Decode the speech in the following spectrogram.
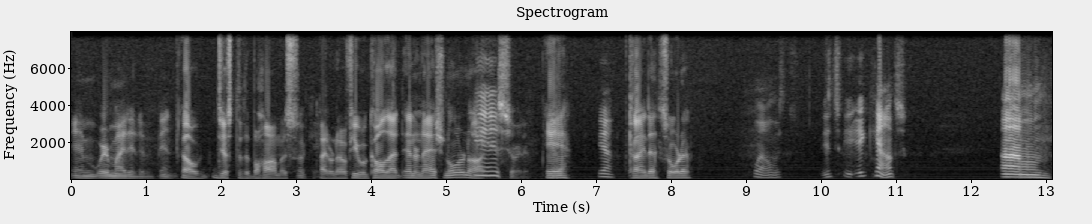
And where might it have been? Oh, just to the Bahamas. Okay. I don't know if you would call that international or not. Yeah, sort of. Yeah. Yeah. Kinda, sorta. Well, it's, it's it counts. Um,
